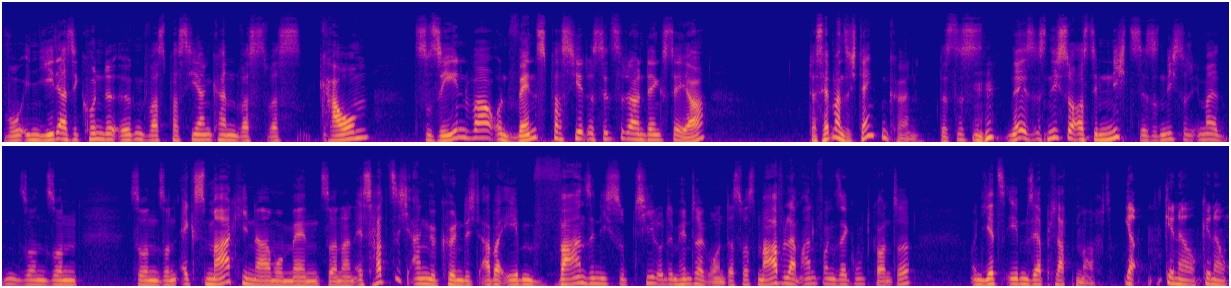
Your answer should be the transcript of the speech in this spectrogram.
wo in jeder Sekunde irgendwas passieren kann, was, was kaum zu sehen war. Und wenn es passiert ist, sitzt du da und denkst dir, ja, das hätte man sich denken können. Das ist, ne, es ist nicht so aus dem Nichts, es ist nicht so immer so ein, so ein, so ein, so ein Ex-Machina-Moment, sondern es hat sich angekündigt, aber eben wahnsinnig subtil und im Hintergrund. Das, was Marvel am Anfang sehr gut konnte und jetzt eben sehr platt macht. Ja, genau, genau.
